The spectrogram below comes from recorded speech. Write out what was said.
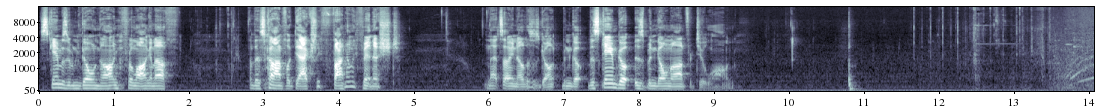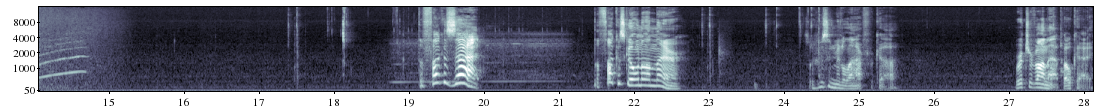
This game has been going on for long enough. This conflict actually finally finished. And that's how you know this has going been go this game go has been going on for too long. The fuck is that? The fuck is going on there? So who's in Middle Africa? Ritter von Epp, okay.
